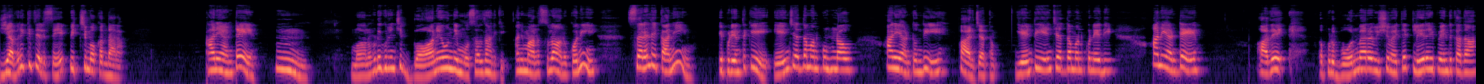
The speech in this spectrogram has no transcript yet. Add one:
ఎవరికి తెలిసే పిచ్చి మొకందాన అని అంటే మనవుడి మనవడి గురించి బాగానే ఉంది ముసల్దానికి అని మనసులో అనుకొని సరేలే కానీ ఇప్పుడు ఇంతకీ ఏం చేద్దాం అనుకుంటున్నావు? అని అంటుంది పారిజాతం. ఏంటి ఏం చేద్దాం అనుకునేది? అని అంటే అదే ఇప్పుడు బోన్ మేర విషయం అయితే క్లియర్ అయిపోయింది కదా.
